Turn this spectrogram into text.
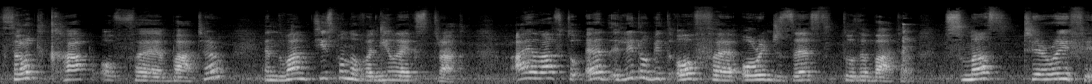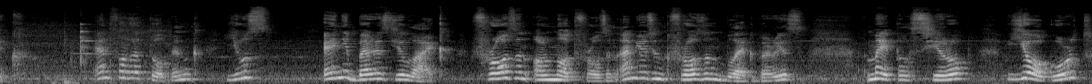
third cup of uh, butter and 1 teaspoon of vanilla extract. I love to add a little bit of uh, orange zest to the butter. Smells terrific. And for the topping, use any berries you like, frozen or not frozen. I'm using frozen blackberries, maple syrup, yogurt,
